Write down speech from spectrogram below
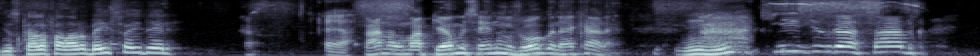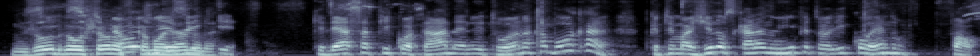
E os caras falaram bem isso aí dele. É. Ah, nós mapeamos isso aí num jogo, né, cara? Uhum. Ah, que desgraçado. No jogo do Gauchão nós um ficamos olhando, né? Que, que der essa picotada aí no Ituano, acabou, cara. Porque tu imagina os caras no ímpeto ali correndo, falta.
